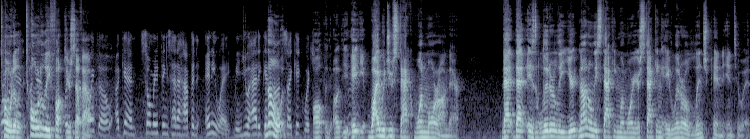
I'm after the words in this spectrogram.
Well, Totally again- totally again, fucked yourself your out. Though, again, so many things had to happen anyway. I mean, you had to get No, onside which All, uh, it- it- why would you stack one more on there? That that is literally you're not only stacking one more, you're stacking a literal linchpin into it.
